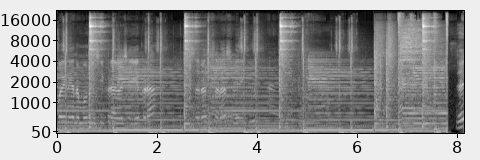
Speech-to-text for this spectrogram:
યુગભાઈ ને એના મમ્મી શીખડાવે છે એકડા. સરસ સરસ વેરી ગુડ જય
